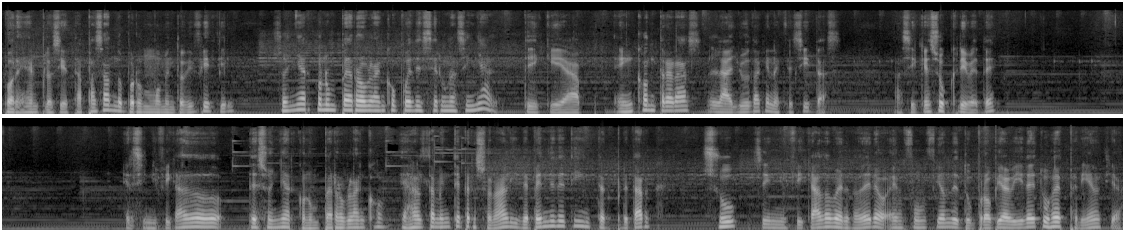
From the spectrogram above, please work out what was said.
Por ejemplo, si estás pasando por un momento difícil, soñar con un perro blanco puede ser una señal de que encontrarás la ayuda que necesitas. Así que suscríbete. El significado de soñar con un perro blanco es altamente personal y depende de ti interpretar su significado verdadero en función de tu propia vida y tus experiencias.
